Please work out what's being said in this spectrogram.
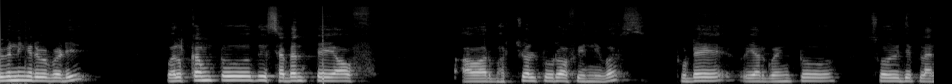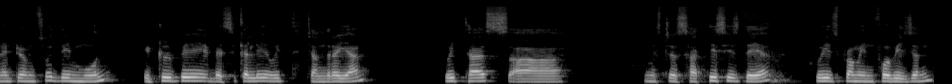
Good evening, everybody. Welcome to the seventh day of our virtual tour of universe. Today we are going to show you the planetarium, so the moon. It will be basically with Chandrayaan. With us, uh, Mr. Satish is there, who is from Infovision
